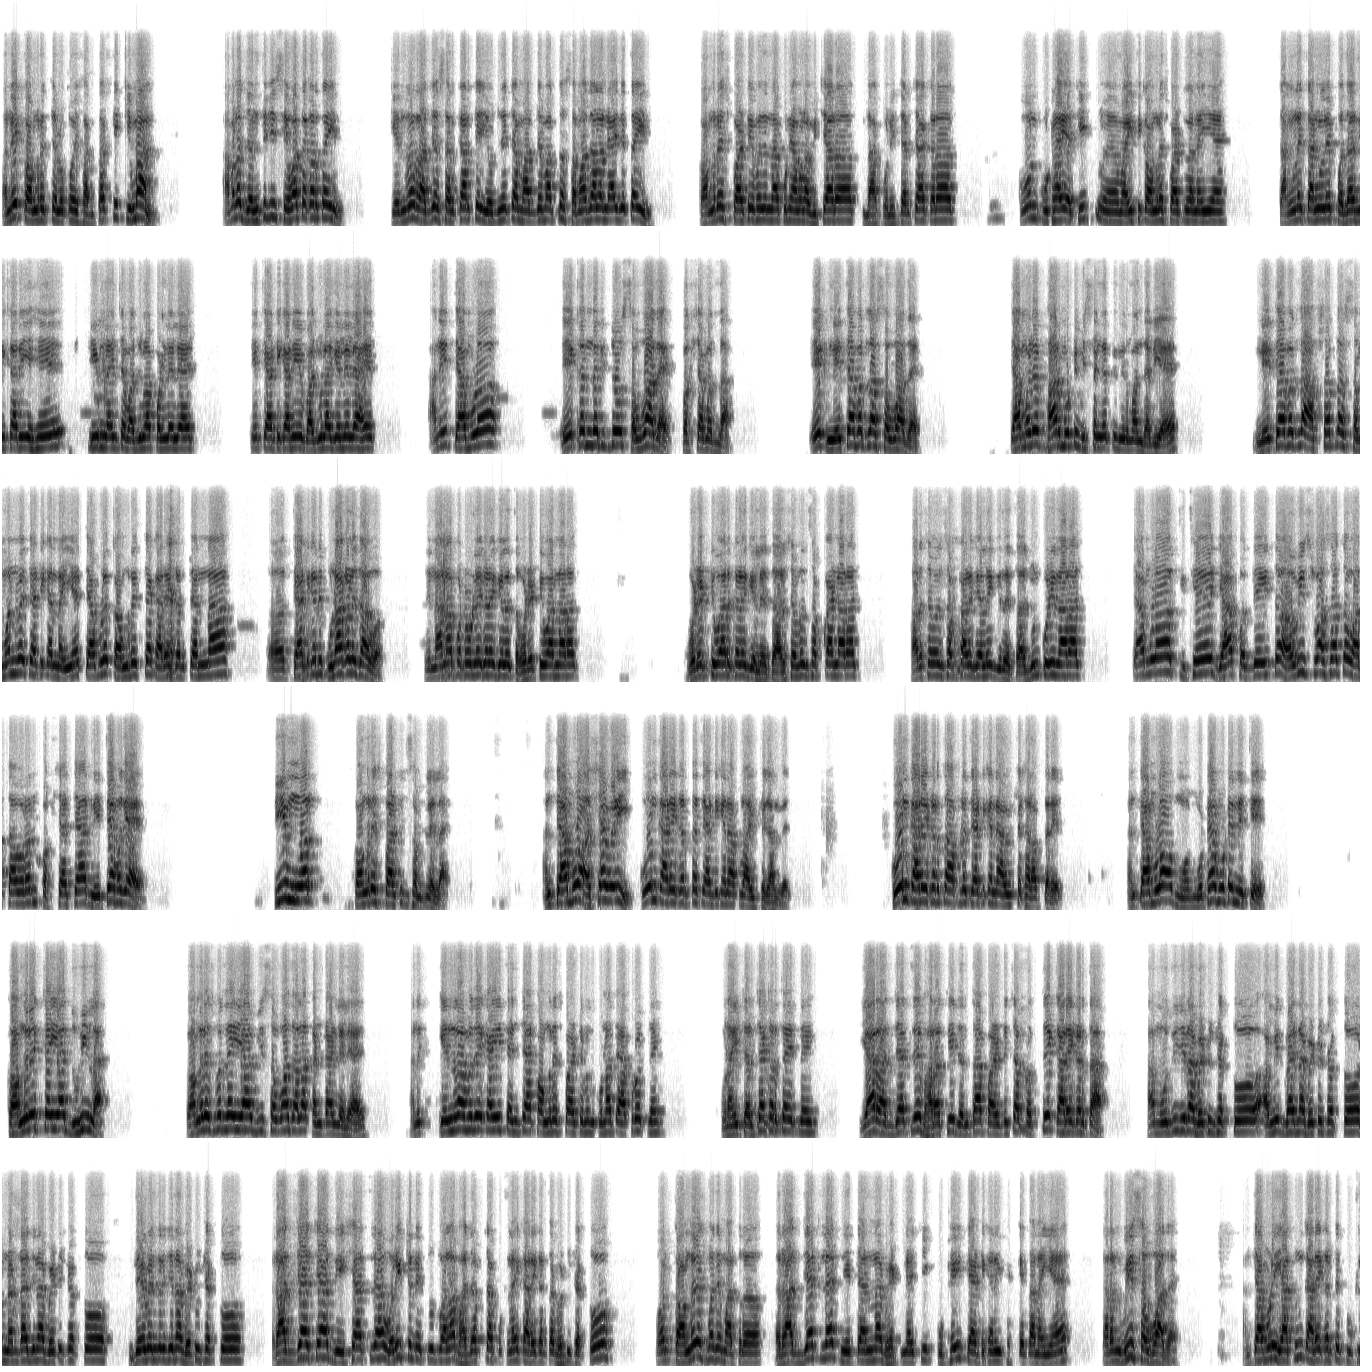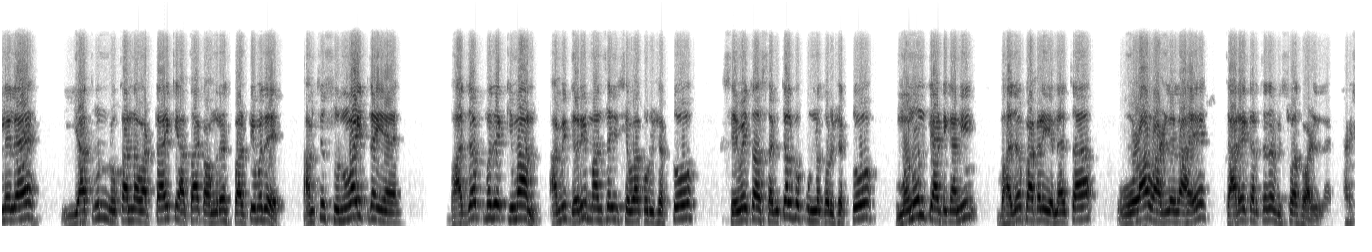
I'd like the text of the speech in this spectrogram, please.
अनेक काँग्रेसचे लोक हे सांगतात की किमान आम्हाला जनतेची सेवा तर करता येईल. केंद्र राज्य सरकारच्या योजनेच्या माध्यमातून समाजाला न्याय देता येईल. काँग्रेस पार्टीमध्ये ना कोणी आम्हाला विचारत ना कोणी चर्चा करत. कोण कुठं आहे याची माहिती काँग्रेस पार्टीला नाही आहे चांगले चांगले पदाधिकारी हे टीम लाईनच्या बाजूला पडलेले आहेत. ते त्या ठिकाणी बाजूला गेलेले आहेत. आणि त्यामुळं एकंदरीत जो संवाद आहे पक्षामधला एक नेत्यामधला संवाद आहे त्यामुळे फार मोठी विसंगती निर्माण झाली आहे. नेत्यामधला आपसातला समन्वय त्या ठिकाणी नाही आहे त्यामुळे काँग्रेसच्या कार्यकर्त्यांना त्या ठिकाणी कुणाकडे जावं? नाना पटोलेकडे गेले तर वडेट्टीवार नाराज. वडेट्टीवारकडे गेले तर हर्षवर्धन सपकाळ नाराज. हर्षवर्धन सपकाळ गेले गेले तर अजून कोणी नाराज? त्यामुळं तिथे ज्या पद्धतीचं अविश्वासाचं वातावरण पक्षाच्या नेत्यामध्ये आहे टीम वर्क काँग्रेस पार्टीचं संपलेलं आहे. आणि त्यामुळं अशा वेळी कोण कार्यकर्ता त्या ठिकाणी आपलं आयुष्य घालवेल? कोण कार्यकर्ता आपलं त्या ठिकाणी आयुष्य खराब करेल? आणि त्यामुळं मोठ्या मोठे नेते काँग्रेसच्या या दुहीला काँग्रेसमधल्या या विसंवादाला कंटाळलेले आहेत. आणि केंद्रामध्ये काही त्यांच्या काँग्रेस पार्टीमध्ये कुणाचा अप्रोच नाही कुणाही चर्चा करता येत नाही. या राज्यातले भारतीय जनता पार्टीचा प्रत्येक कार्यकर्ता हा मोदीजींना भेटू शकतो अमित भाईंना भेटू शकतो नड्डाजींना भेटू शकतो देवेंद्रजींना भेटू शकतो. राज्याच्या देशातल्या वरिष्ठ नेतृत्वाला भाजपचा कुठलाही कार्यकर्ता भेटू शकतो. पण काँग्रेसमध्ये मात्र राज्यातल्याच नेत्यांना भेटण्याची कुठेही त्या ठिकाणी शक्यता नाही आहे कारण विसंवाद आहे. आणि त्यामुळे यातून कार्यकर्ते तुटलेले आहे यातून लोकांना वाटत आहे की आता काँग्रेस पार्टीमध्ये आमची सुनवाईच नाही आहे भाजपमध्ये किमान आम्ही गरीब माणसाची सेवा करू शकतो. सेवेचा संकल्प पूर्ण करू शकतो. म्हणून त्या ठिकाणी भाजपाकडे येण्याचा ओळा वाढलेला आहे. कार्यकर्त्याचा विश्वास वाढलेला आहे.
